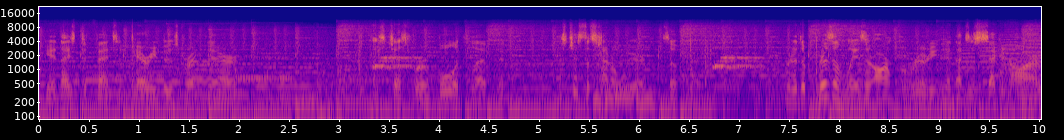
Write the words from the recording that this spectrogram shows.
Okay, a nice defense and parry boost right there. Nice chest for a bullet clip, and this chest is kind of weird. So, okay. Another prism laser arm for Rudy. Yeah, that's his second arm.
